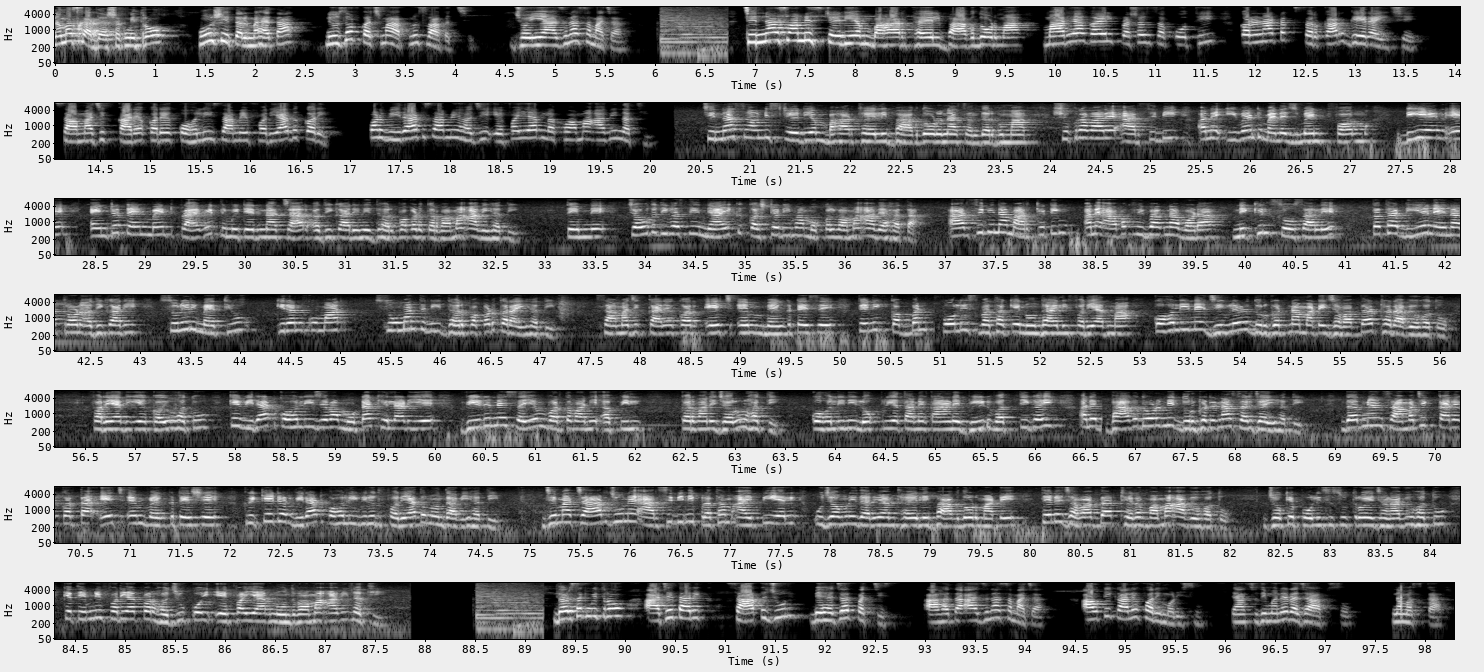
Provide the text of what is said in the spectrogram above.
નમસ્કાર દર્શક મિત્રો, હું શીતલ મહેતા ન્યૂઝ ઓફ કચ્છમાં આપનું સ્વાગત છે. જોઈએ આજના સમાચાર. ચિન્નાસ્વામી સ્ટેડિયમ બહાર થયેલ ભાગદોડમાં માર્યા ગયેલ પ્રશંસકોથી કર્ણાટક સરકાર ઘેરાઈ છે. સામાજિક કાર્યકરે કોહલી સામે ફરિયાદ કરી, પણ વિરાટ સામે હજી એફઆઈઆર લખવામાં આવી નથી. ચિન્નાસ્વામી સ્ટેડિયમ બહાર થયેલી ભાગદોડના સંદર્ભમાં શુક્રવારે આરસીબી અને event management firm DNA entertainment private લિમિટેડના ચાર અધિકારીની ધરપકડ કરવામાં આવી હતી. તેમને ચૌદ દિવસની ન્યાયિક કસ્ટડીમાં મોકલવામાં આવ્યા હતા. આરસીબીના માર્કેટિંગ અને આવક વિભાગના વડા નિખિલ સોસાલે તથા ડીએનએના ત્રણ અધિકારી સુનિલ મેથ્યુ, કિરણકુમાર, સુમંતની ધરપકડ કરાઈ હતી. સામાજિક કાર્યકર એચ એમ વેંકટેશે તેની કબ્બન પોલીસ મથકે નોંધાયેલી ફરિયાદમાં કોહલીને જીવલેણ દુર્ઘટના માટે જવાબદાર ઠરાવ્યો હતો. ફરિયાદીએ કહ્યું હતું કે વિરાટ કોહલી જેવા મોટા ખેલાડીએ ભીડને સંયમ વર્તવાની અપીલ કરવાની જરૂર હતી. કોહલીની લોકપ્રિયતાને કારણે ભીડ વધતી ગઈ અને ભાગદોડની દુર્ઘટના સર્જાઈ હતી. દરમિયાન સામાજિક કાર્યકર્તા એચ એમ વેંકટેશે ક્રિકેટર વિરાટ કોહલી વિરુદ્ધ ફરિયાદ નોંધાવી હતી, જેમાં ચાર જૂને આરસીબીની પ્રથમ આઈપીએલ ઉજવણી દરમિયાન થયેલી ભાગદોડ માટે તેને જવાબદાર ઠેરવવામાં આવ્યો હતો. જો કે પોલીસ સૂત્રોએ જણાવ્યું હતું કે તેમની ફરિયાદ પર હજુ કોઈ એફઆઈઆર નોંધવામાં આવી નથી. દર્શક મિત્રો, આજે તારીખ સાત જૂન બે હજાર પચીસ. આ હતા આજના સમાચાર. આવતીકાલે ફરી મળીશું. ત્યાં સુધી મને રજા આપશો. નમસ્કાર.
